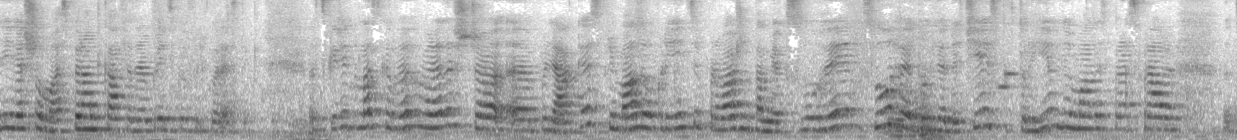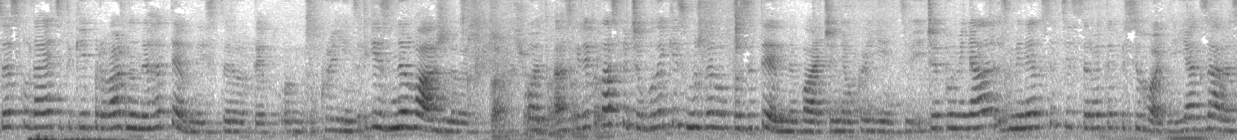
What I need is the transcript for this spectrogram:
Лілія Шума, аспірант кафедри української фольклористики. Скажіть, будь ласка, ви говорили, що е, поляки сприймали українців переважно там як слуги, слуги, доглядачі, з торгівлею мали спра- справи. Це складається такий переважно негативний стереотип українців, такий зневажливий. Так. От, а скажіть, будь ласка, чи було якесь можливо позитивне бачення українців? І чи поміняли змінилися ці стереотипи сьогодні? Як зараз?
